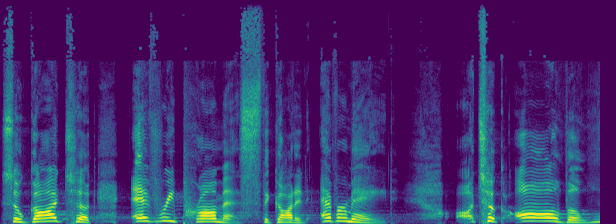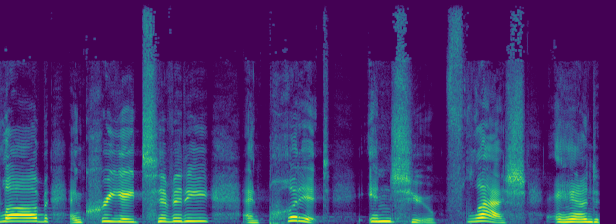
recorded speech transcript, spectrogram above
So God took every promise that God had ever made, uh, took all the love and creativity and put it into flesh and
